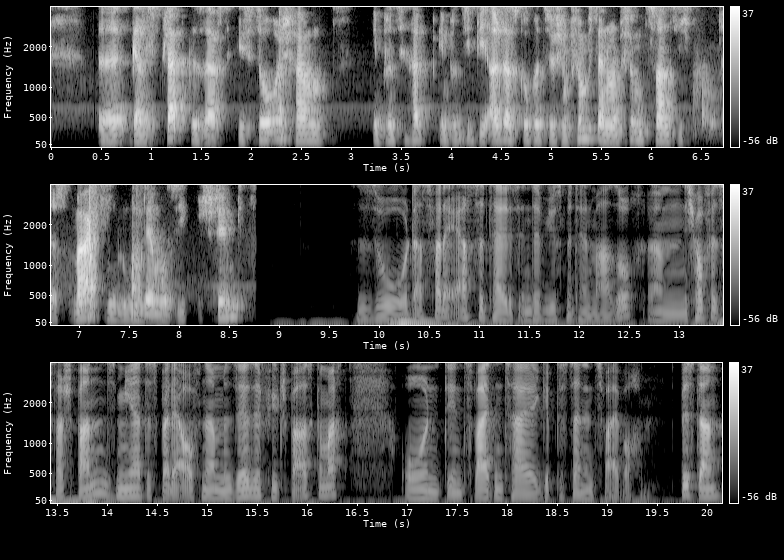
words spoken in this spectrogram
äh, ganz platt gesagt, historisch haben im Prinzip, hat im Prinzip die Altersgruppe zwischen 15 und 25 das Marktvolumen der Musik bestimmt. So, das war der erste Teil des Interviews mit Herrn Masuch. Ähm, ich hoffe, es war spannend. Mir hat es bei der Aufnahme sehr, sehr viel Spaß gemacht. Und den zweiten Teil gibt es dann in zwei Wochen. Bis dann.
